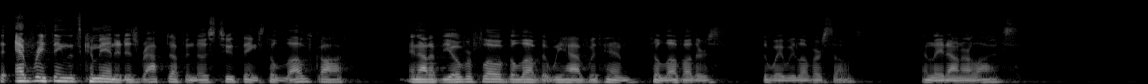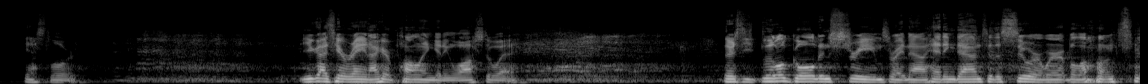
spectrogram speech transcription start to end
That everything that's commanded is wrapped up in those two things to love God, and out of the overflow of the love that we have with Him, to love others the way we love ourselves and lay down our lives. Yes, Lord. you guys hear rain, I hear pollen getting washed away. There's these little golden streams right now heading down to the sewer where it belongs.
